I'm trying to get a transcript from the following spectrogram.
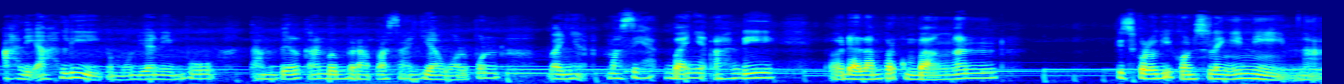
ahli-ahli kemudian ibu tampilkan beberapa saja walaupun banyak masih banyak ahli uh, dalam perkembangan psikologi konseling ini nah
